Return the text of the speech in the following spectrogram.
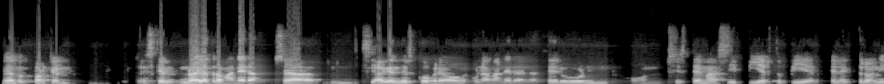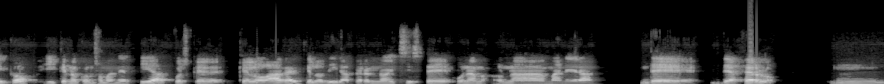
Porque es que no hay otra manera. O sea, si alguien descubre una manera de hacer un, sistema así peer-to-peer electrónico y que no consuma energía, pues que, lo haga y que lo diga, pero no existe una, manera de, hacerlo. Mm,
